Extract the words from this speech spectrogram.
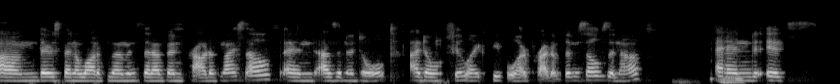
um, there's been a lot of moments that i've been proud of myself and as an adult i don't feel like people are proud of themselves enough mm-hmm. and it's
